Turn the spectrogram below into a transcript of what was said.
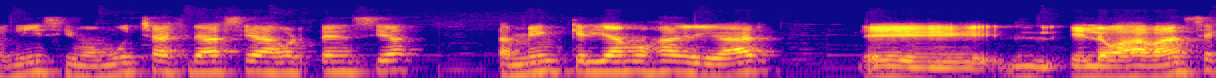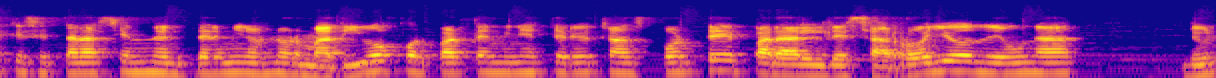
Buenísimo, muchas gracias Hortensia. También queríamos agregar eh, los avances que se están haciendo en términos normativos por parte del Ministerio de Transporte para el desarrollo de una de un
